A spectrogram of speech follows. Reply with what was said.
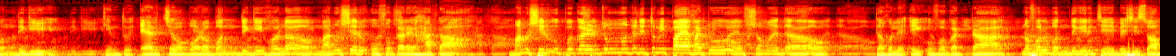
বন্দিগি। কিন্তু এর চেয়েও বড় বন্দিগি হলো মানুষের উপকারে হাঁটা। মানুষের উপকারের জন্য যদি তুমি পায়ে হাঁটো, সময় দাও, তাহলে এই উপকারটা নফল বন্দিগির চেয়ে বেশি সব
